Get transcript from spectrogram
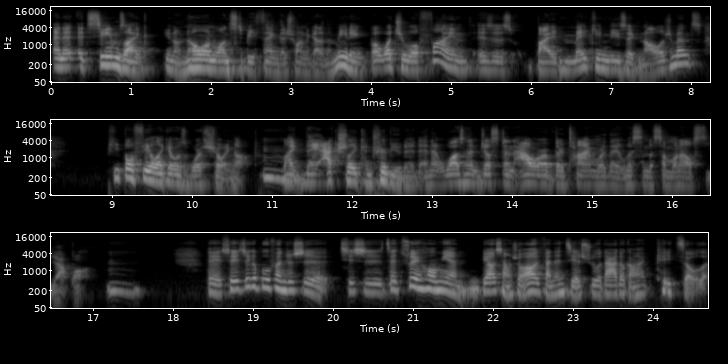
And it, it seems like, you know, no one wants to be thanked. They just want to get out of the meeting. But what you will find is, is by making these acknowledgments, people feel like it was worth showing up. Like they actually contributed and it wasn't just an hour of their time where they listened to someone else yap on. 对，所以这个部分就是，其实，在最后面，你不要想说哦，反正结束了，大家都赶快可以走了。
